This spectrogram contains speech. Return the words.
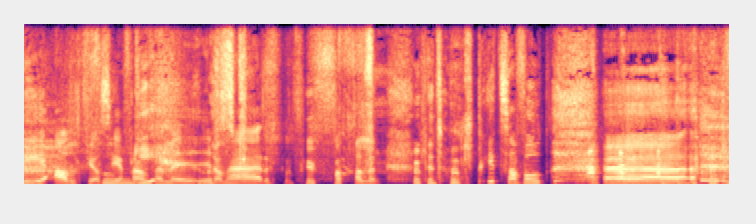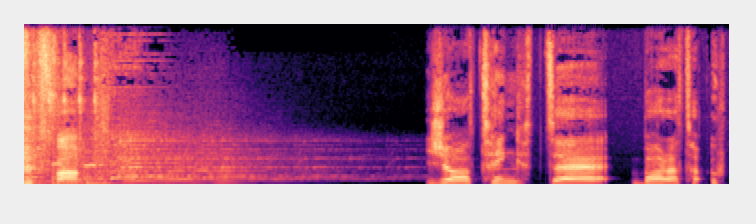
det är allt jag ser framför mig i de här, fy fan, lite pizzafot. Uh, fan. Jag tänkte bara ta upp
